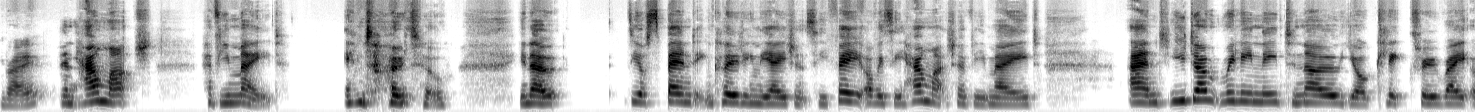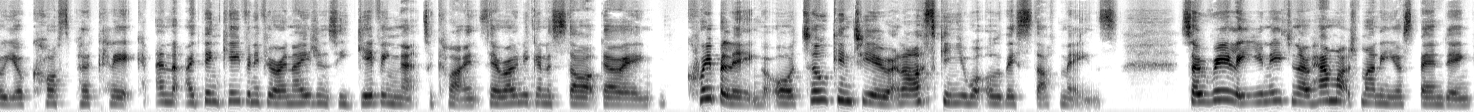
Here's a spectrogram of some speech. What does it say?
Right. And how much have you made in total? You know, your spend, including the agency fee. Obviously, how much have you made? And you don't really need to know your click through rate or your cost per click. And I think even if you're an agency giving that to clients, they're only going to start going quibbling or talking to you and asking you what all this stuff means. So, really, you need to know how much money you're spending,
